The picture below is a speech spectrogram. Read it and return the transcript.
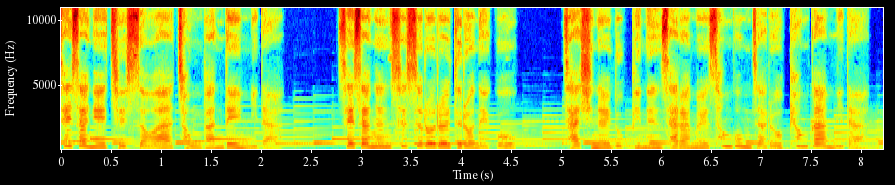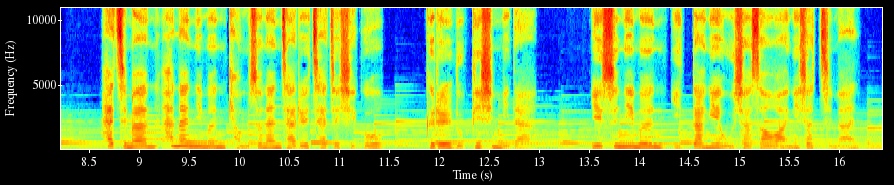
세상의 질서와 정반대입니다. 세상은 스스로를 드러내고 자신을 높이는 사람을 성공자로 평가합니다. 하지만 하나님은 겸손한 자를 찾으시고 그를 높이십니다. 예수님은 이 땅에 오셔서 왕이셨지만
